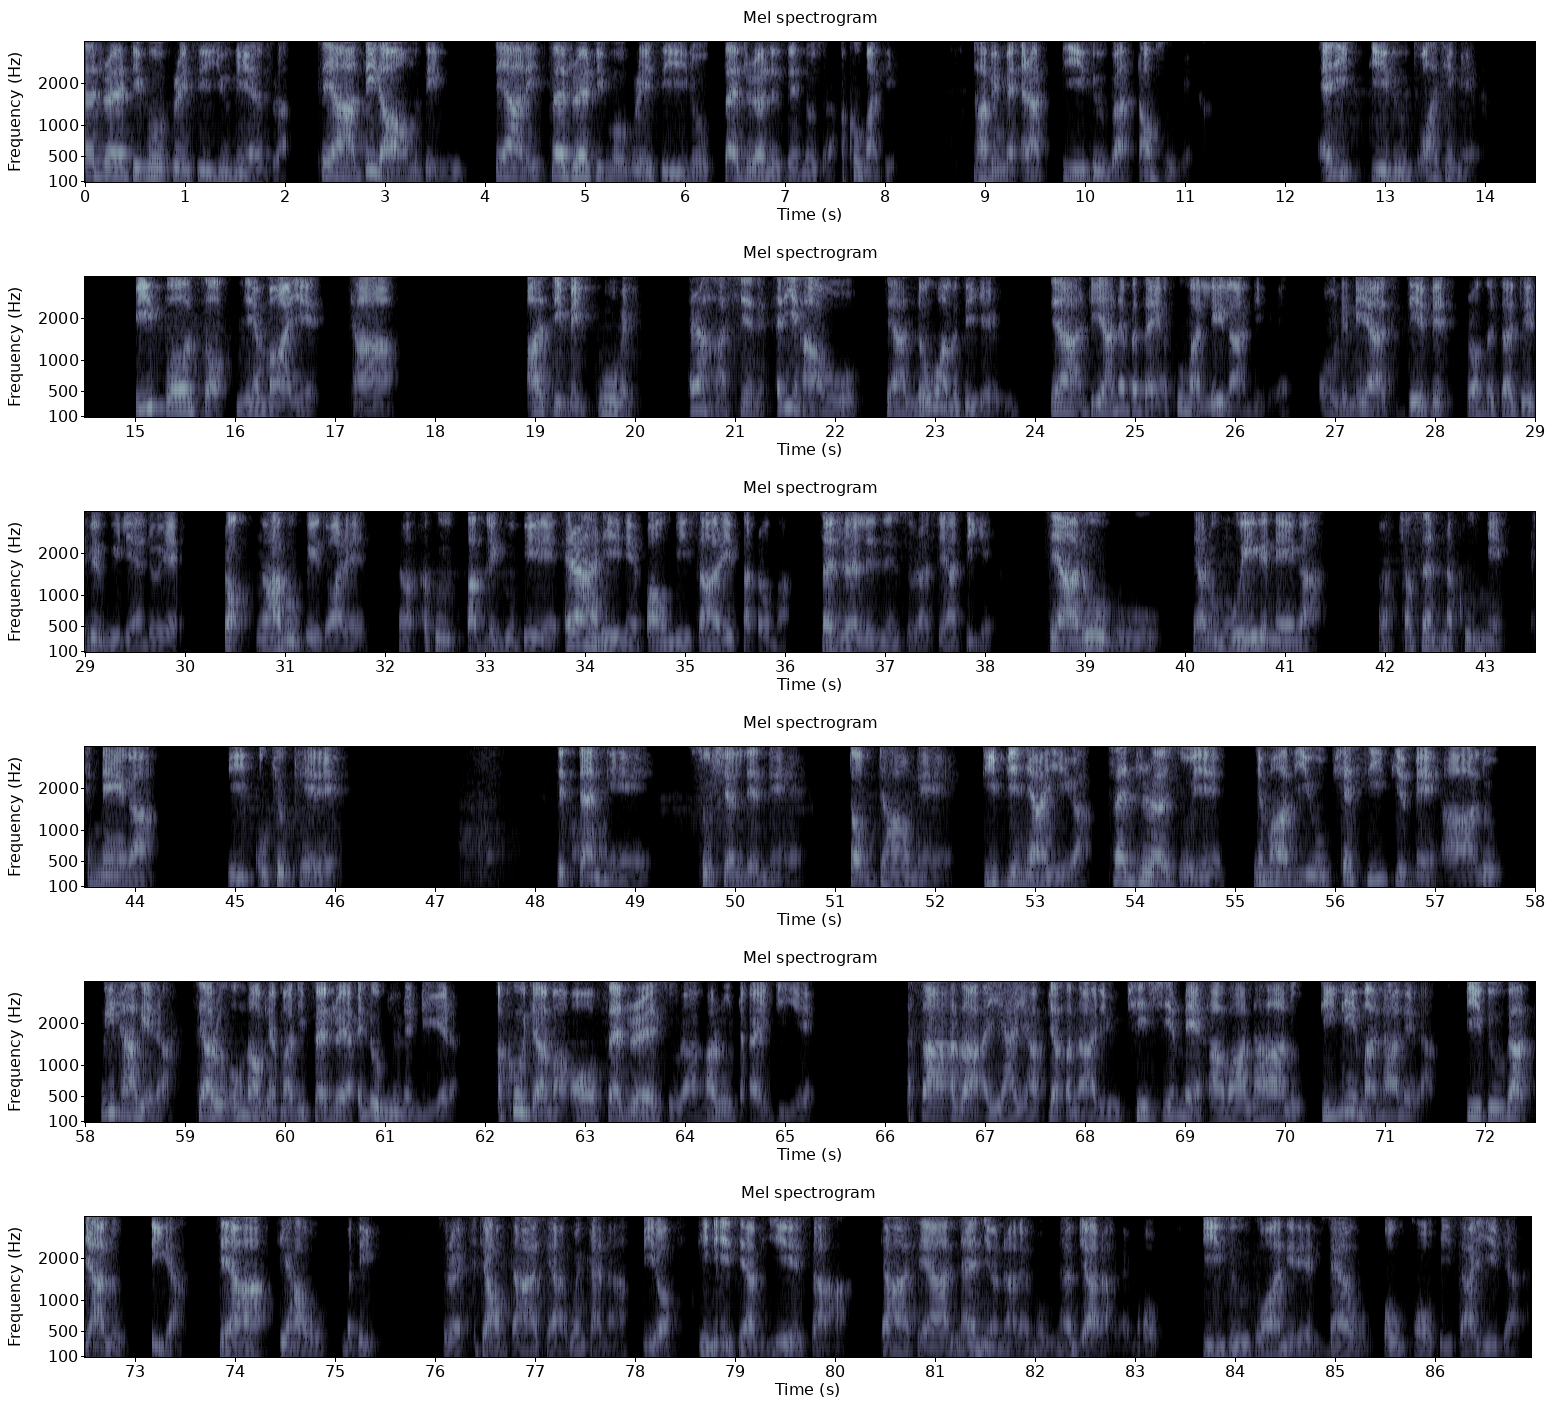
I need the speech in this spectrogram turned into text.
Federal Democracy Union ဆိုတာဆရာသိတော့မသိဘူးဆရာလေး Federal Democracy တို့ Federalism တို့ဆိုတာအခုမှသိဒါပေမဲ့အဲ့ဒါပြည်သူကတောင်းဆိုခဲ့တာအဲ့ဒီပြည်သူတွားခြင်းခဲ့တာ Peoples of Myanmar ရဲ့ဒါ ultimate goal ပဲအဲ့ဒါဟာရှင်းတယ်အဲ့ဒီဟာကိုဆရာလုံးဝမသိခဲ့ဘူးဆရာဒီဟာနဲ့ပတ်သက်ရင်အခုမှလေ့လာနေတယ် ဟိုဒီနေ့က David Professor David William တို့ရဲ့ top 5ခုပေးသွားတယ်နော်အခု public ကိုပေးတယ်အဲ့ဒါတွေနဲ့ပေါင်းပြီးစာတွေဖတ်တော့မှ federalism ဆိုတာဆရာသိခဲ့ဆရာတို့ကိုဆရာတို့မွေးကနေကနော်62ခုနှစ်ခနဲကဒီအုပ်ချုပ်ခဲ့တဲ့စစ်တပ်နဲ့ socialist နဲ့ top down နဲ့ဒီပညာရေးက federal ဆိုရင် မြန်မာပြည်ကိုဖျက်ဆီးပြစ်မဲ့ဟာလို့ပြီးထားခဲ့တာဆရာတို့အုံနောက်ထဲမှာဒီ federal အဲ့လိုမျိုးနဲ့နေခဲ့တာအခုကြာမှာအော် federal ဆိုတာငါတို့တိုင်းပြည်ရဲ့အစအစအရာရာ ပြဿနာတွေကိုဖြေရှင်းမဲ့ဟာပါလားလို့ဒီနေ့မှနားလဲတာပြည်သူကပြလို့သိတာဆရာဒီဟာကိုမသိဆိုတော့အကြောင်းဒါဆရာဝန်ခံတာပြီးတော့ဒီနေ့ဆရာရေးတဲ့စာဟာဒါဆရာလမ်းညွှန်တာလည်းမဟုတ်လမ်းပြတာလည်းမဟုတ် ပြည်သူသွားနေတဲ့လမ်းကိုပုံဖော်ပြီးစာရေးပြတာ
